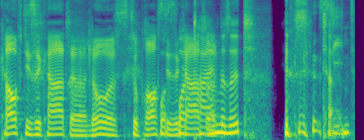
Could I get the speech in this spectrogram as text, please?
kauf diese Karte. Los, du brauchst What, diese what Karte. time is it?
